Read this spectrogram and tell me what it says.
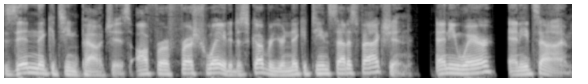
ZYN nicotine pouches offer a fresh way to discover your nicotine satisfaction anywhere, anytime.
